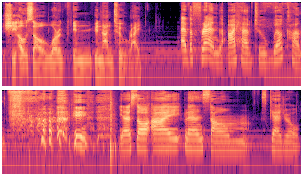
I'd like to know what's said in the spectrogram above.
she also work in Yunnan too, right? As a friend, I have to welcome him. Yeah, so I plan some schedule.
